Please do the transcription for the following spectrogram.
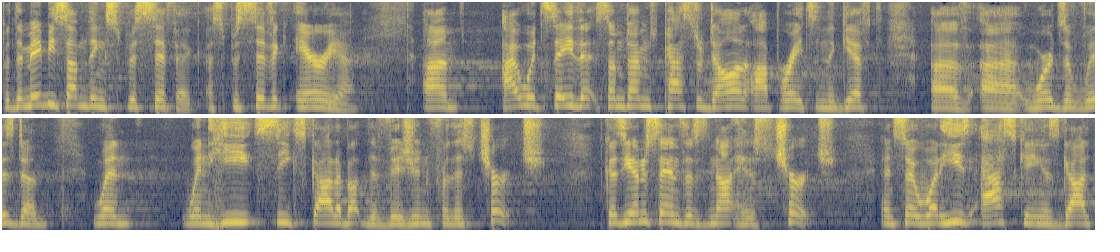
But there may be something specific, a specific area. Um, I would say that sometimes Pastor Don operates in the gift of uh, words of wisdom when, when he seeks God about the vision for this church, because he understands that it's not his church. And so, what he's asking is, God,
